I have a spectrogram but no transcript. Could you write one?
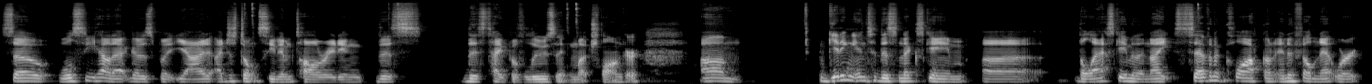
So we'll see how that goes, but yeah, I, I just don't see them tolerating this this type of losing much longer. Um, getting into this next game, uh, the last game of the night, seven o'clock on NFL Network.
